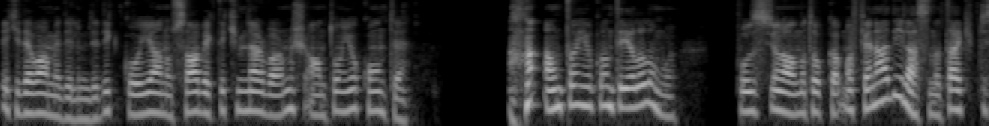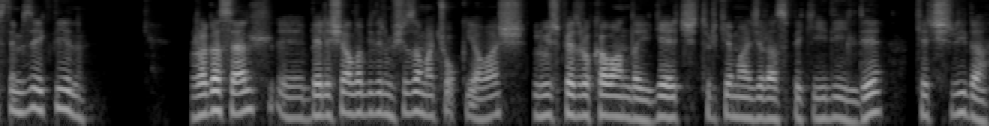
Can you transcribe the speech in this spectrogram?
Peki devam edelim dedik. Goyano sağ bekte kimler varmış? Antonio Conte. Antonio Conte'yi alalım mı? Pozisyon alma, top kapma. Fena değil aslında. Takip listemize ekleyelim. Ragasel, e, beleşe alabilirmişiz ama çok yavaş. Luis Pedro Cavanda'yı geç. Türkiye macerası pek iyi değildi. Keçrida.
